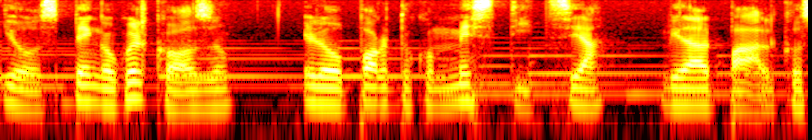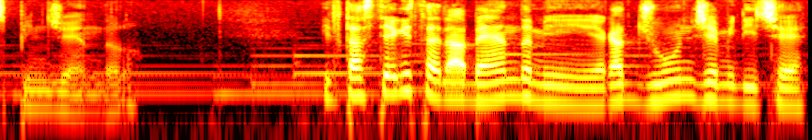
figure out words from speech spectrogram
Io spengo quel coso e lo porto con mestizia via dal palco spingendolo il tastierista della band mi raggiunge e mi dice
